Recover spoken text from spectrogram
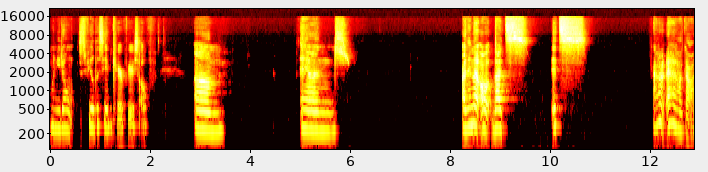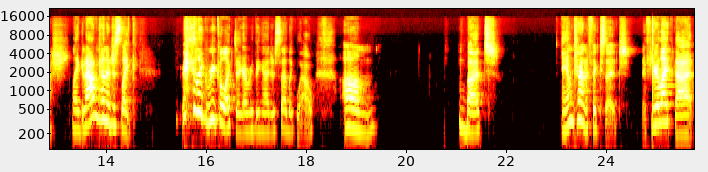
when you don't feel the same care for yourself. Um and I think that all that's it's I don't oh gosh. Like now I'm kind of just like like recollecting everything I just said like wow. Um but I am trying to fix it. If you're like that,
